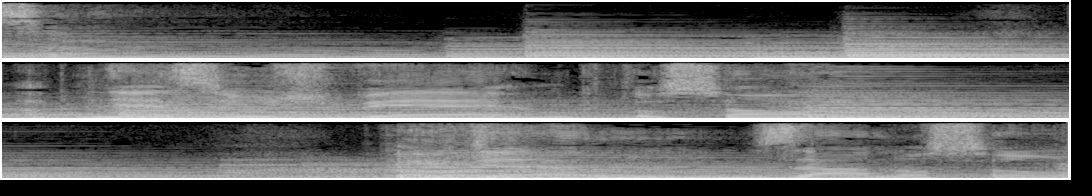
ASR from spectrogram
sa. A dnes už viem, kto som. Idem za nosom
